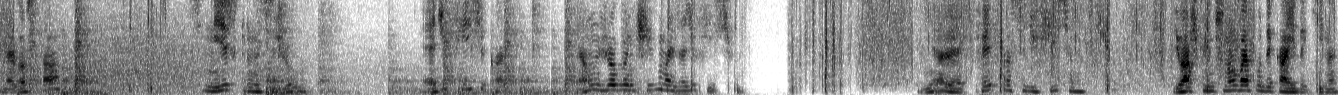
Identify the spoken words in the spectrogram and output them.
o negócio tá sinistro nesse jogo. É difícil, cara. É um jogo antigo, mas é difícil. E olha, é feito pra ser difícil, né? Eu acho que a gente não vai poder cair daqui, né?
